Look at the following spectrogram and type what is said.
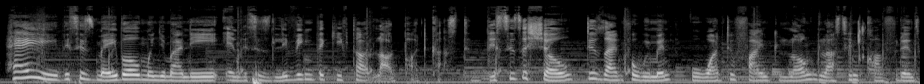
Hey, this is Mabel Munyamani, and this is Living the Gift Out Loud podcast. This is a show designed for women who want to find long lasting confidence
